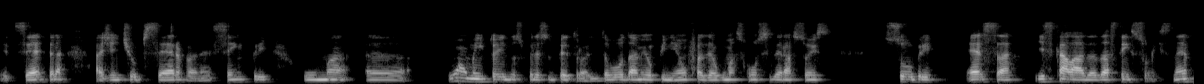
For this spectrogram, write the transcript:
etc., a gente observa né, sempre uma, uh, um aumento aí nos preços do petróleo. Então, vou dar minha opinião, fazer algumas considerações sobre essa escalada das tensões, né?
